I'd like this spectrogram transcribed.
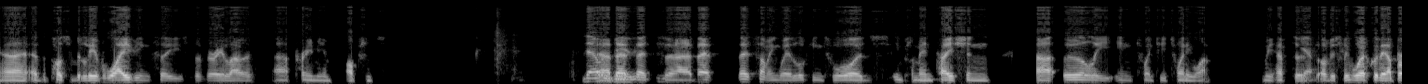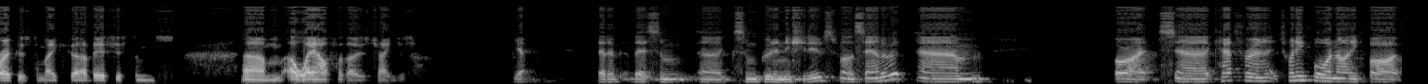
uh, at the possibility of waiving fees for very low uh, premium options. That, uh, that that's uh, that that's something we're looking towards implementation uh, early in 2021. We have to yep. obviously work with our brokers to make their systems um, allow for those changes. Yep. That, there's some uh, some good initiatives by the sound of it. Um, all right, uh, Catherine, twenty four ninety five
